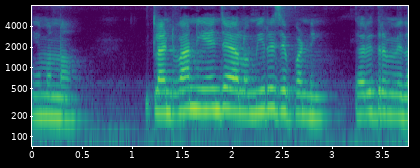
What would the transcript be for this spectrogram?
ఏమన్నా? ఇట్లాంటి వాడిని ఏం చేయాలో మీరే చెప్పండి. దరిద్రం మీద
